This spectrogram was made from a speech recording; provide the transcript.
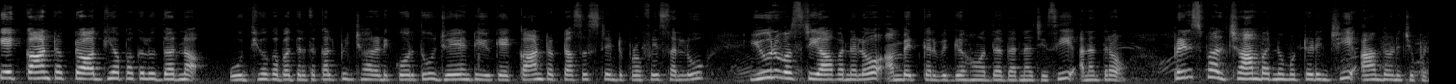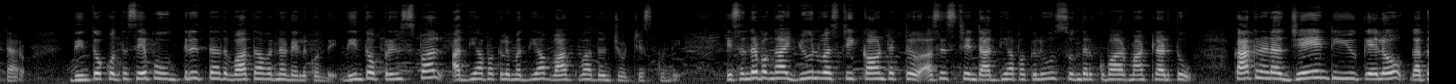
జేఎన్టీయూకే కాంట్రాక్ట్ అధ్యాపకులు ధర్నా. ఉద్యోగ భద్రత కల్పించాలని కోరుతూ జేఎన్టీయూకే కాంట్రాక్ట్ అసిస్టెంట్ ప్రొఫెసర్లు యూనివర్సిటీ ఆవరణలో అంబేద్కర్ విగ్రహం వద్ద ధర్నా చేసి అనంతరం ప్రిన్సిపాల్ ఛాంబర్ను ముట్టడించి ఆందోళన చేపట్టారు. దీంతో కొంతసేపు ఉద్రిక్త వాతావరణం నెలకొంది. దీంతో ప్రిన్సిపాల్ అధ్యాపకుల మధ్య వాగ్వాదం చోటు చేసుకుంది. ఈ సందర్భంగా యూనివర్సిటీ కాంట్రాక్ట్ అసిస్టెంట్ అధ్యాపకులు సుందర్ కుమార్ మాట్లాడుతూ కాకినాడ జేఎన్టీయూకేలో గత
